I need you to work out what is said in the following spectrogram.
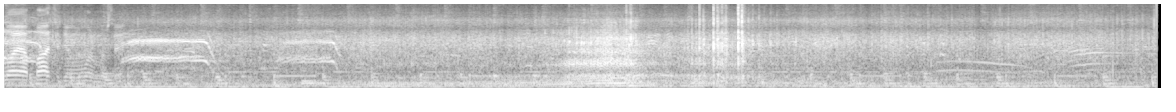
ploaia bate din urmă, știi?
